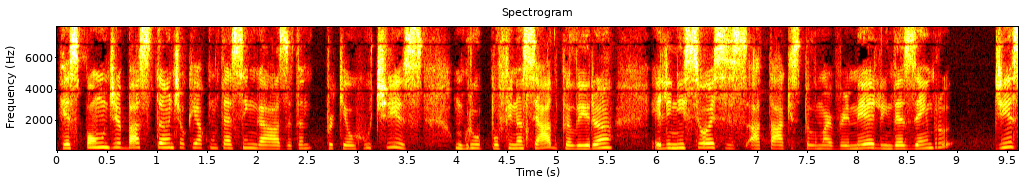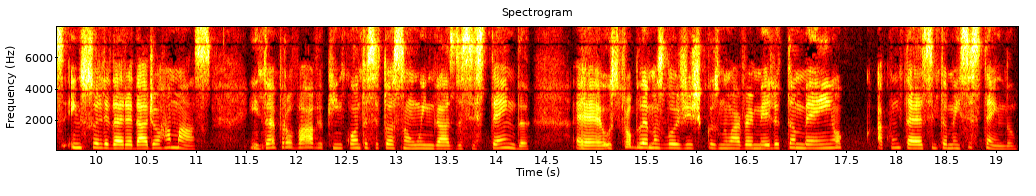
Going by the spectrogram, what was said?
responde bastante ao que acontece em Gaza, porque o Houthis, um grupo financiado pelo Irã, ele iniciou esses ataques pelo Mar Vermelho em dezembro, diz em solidariedade ao Hamas. Então é provável que enquanto a situação em Gaza se estenda, é, os problemas logísticos no Mar Vermelho também acontecem, também se estendam.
